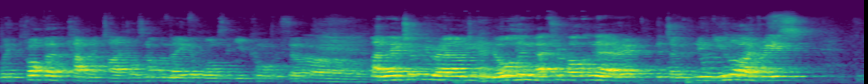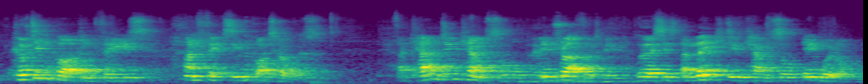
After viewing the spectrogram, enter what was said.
with proper cabinet titles, not the made-up ones that you come up with, Phil. Oh. And they took me round a northern metropolitan area that's opening new libraries, cutting parking fees and fixing potholes. A can-do council in Trafford versus a make-do council in Wirral.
